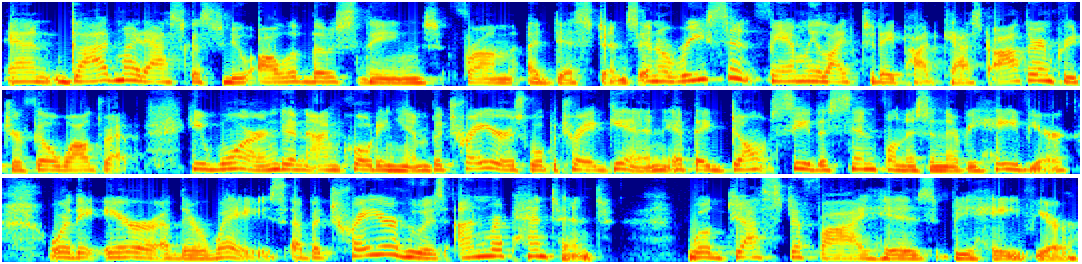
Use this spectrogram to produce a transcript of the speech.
And God might ask us to do all of those things from a distance. In a recent Family Life Today podcast, author and preacher Phil Waldrep, he warned, and I'm quoting him, betrayers will betray again if they don't see the sinfulness in their behavior or the error of their ways. A betrayer who is unrepentant will justify his behavior.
